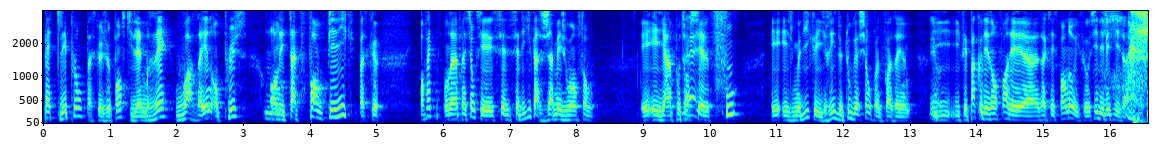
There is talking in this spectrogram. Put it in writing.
pète les plombs parce que je pense qu'il aimerait voir Zion en plus Mm. en état de forme physique parce que, en fait, on a l'impression que cette équipe a jamais joué ensemble. Et il y a un potentiel fou. Et, et je me dis qu'il risque de tout gâcher encore une fois, Zion. Il, il fait pas que des enfants des euh, actrices porno, il fait aussi des bêtises.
